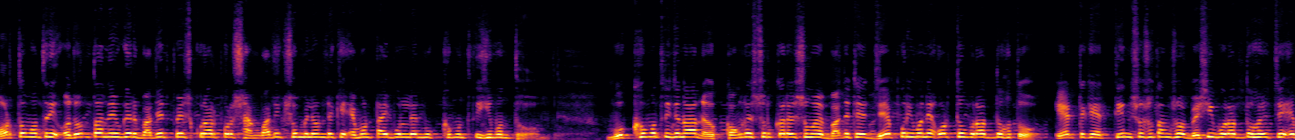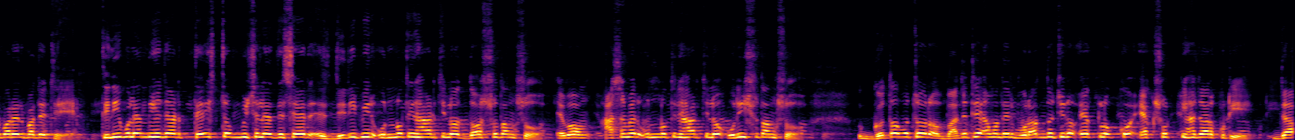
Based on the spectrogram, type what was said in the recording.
অর্থমন্ত্রী অজন্তা নিয়োগের বাজেট পেশ করার পর সাংবাদিক সম্মেলন ডেকে এমনটাই বললেন মুখ্যমন্ত্রী হিমন্ত। মুখ্যমন্ত্রী জানান, কংগ্রেস সরকারের সময় বাজেটে যে পরিমাণে অর্থ বরাদ্দ হতো, এর থেকে তিনশো শতাংশ বেশি বরাদ্দ হয়েছে এবারের বাজেটে। তিনি বলেন, দুই হাজার তেইশ চব্বিশ সালে দেশের জিডিপির উন্নতির হার ছিল দশ শতাংশ এবং আসামের উন্নতির হার ছিল উনিশ শতাংশ। গত বছর বাজেটে আমাদের বরাদ্দ ছিল এক লক্ষ একষট্টি হাজার কোটি, যা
